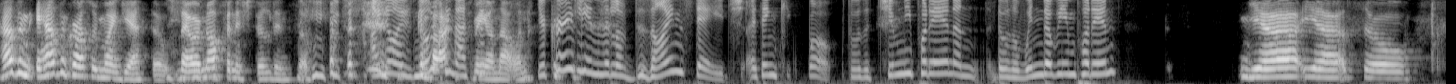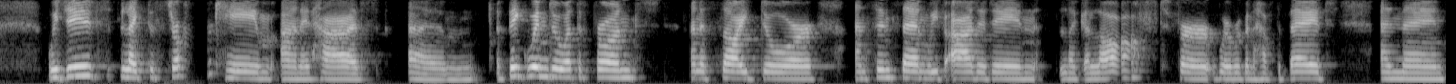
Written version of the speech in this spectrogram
hasn't it hasn't crossed my mind yet though. Now I'm not finished building, so I know I was noticing that to me on that one. You're currently in the middle of design stage. I think well, there was a chimney put in and there was a window being put in. Yeah, yeah. So we did like the structure came and it had um a big window at the front and a side door. And since then we've added in like a loft for where we're gonna have the bed and then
